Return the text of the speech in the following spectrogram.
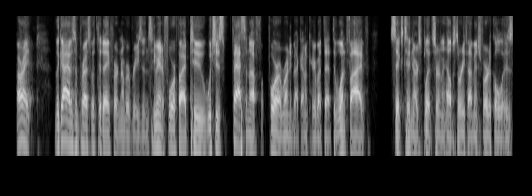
All right. The guy I was impressed with today for a number of reasons. He ran a four five two, which is fast enough for a running back. I don't care about that. The one five six 10 yard split certainly helps. 35 inch vertical is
